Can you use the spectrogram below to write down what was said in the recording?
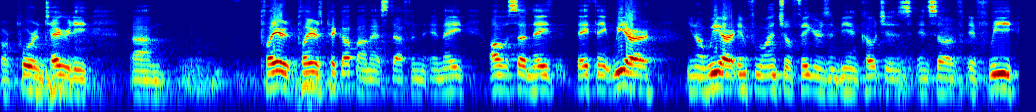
or poor integrity, um, player, players pick up on that stuff and, and they all of a sudden they, they think we are you know we are influential figures in being coaches and so if, if we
